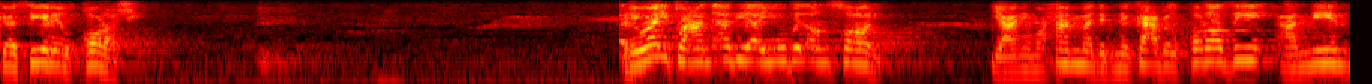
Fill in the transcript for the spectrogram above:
كثير القرشي. روايته عن أبي أيوب الأنصاري يعني محمد بن كعب القرظي عن مين؟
